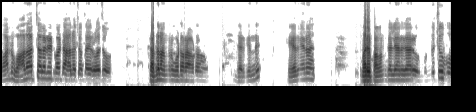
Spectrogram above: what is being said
వారిని వాదార్చాలనేటువంటి ఆలోచనతో ఈ రోజు పెద్దలందరూ కూడా రావడం జరిగింది. ఏదైనా మరి పవన్ కళ్యాణ్ గారు ముందు చూపు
